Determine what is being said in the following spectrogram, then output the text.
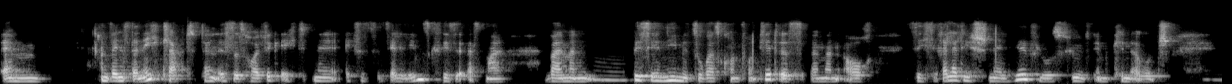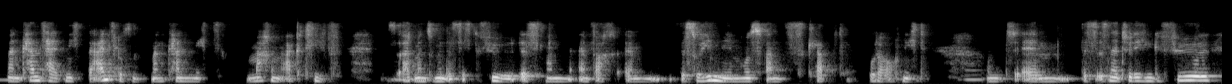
Ähm, und wenn es dann nicht klappt, dann ist es häufig echt eine existenzielle Lebenskrise erstmal, weil man mhm. bisher nie mit sowas konfrontiert ist, weil man auch sich relativ schnell hilflos fühlt im Kinderwunsch. Mhm. Man kann es halt nicht beeinflussen, man kann nichts machen aktiv. So hat man zumindest das Gefühl, dass man einfach ähm, das so hinnehmen muss, wann es klappt oder auch nicht. Und ähm, das ist natürlich ein Gefühl,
